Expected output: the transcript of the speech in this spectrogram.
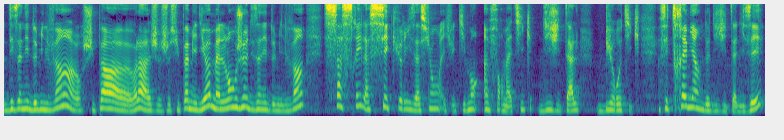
des années 2020, alors je suis pas, euh, voilà, je, je, suis pas médium, mais l'enjeu des années 2020, ça serait la sécurisation effectivement informatique, digitale, bureautique. C'est très bien de digitaliser,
